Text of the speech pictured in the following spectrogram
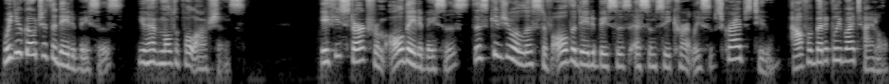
When you go to the databases, you have multiple options. If you start from all databases, this gives you a list of all the databases SMC currently subscribes to, alphabetically by title,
